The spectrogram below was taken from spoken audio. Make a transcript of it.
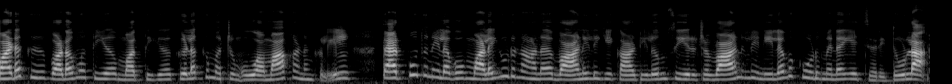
வடக்கு வடமத்திய மத்திய கிழக்கு மற்றும் உவா மாகாணங்களில் தற்போது நிலவும் மழையுடனான வானிலையை காட்டிலும் சீரற்ற வானிலை நிலவக்கூடும் என எச்சரித்துள்ளார்.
